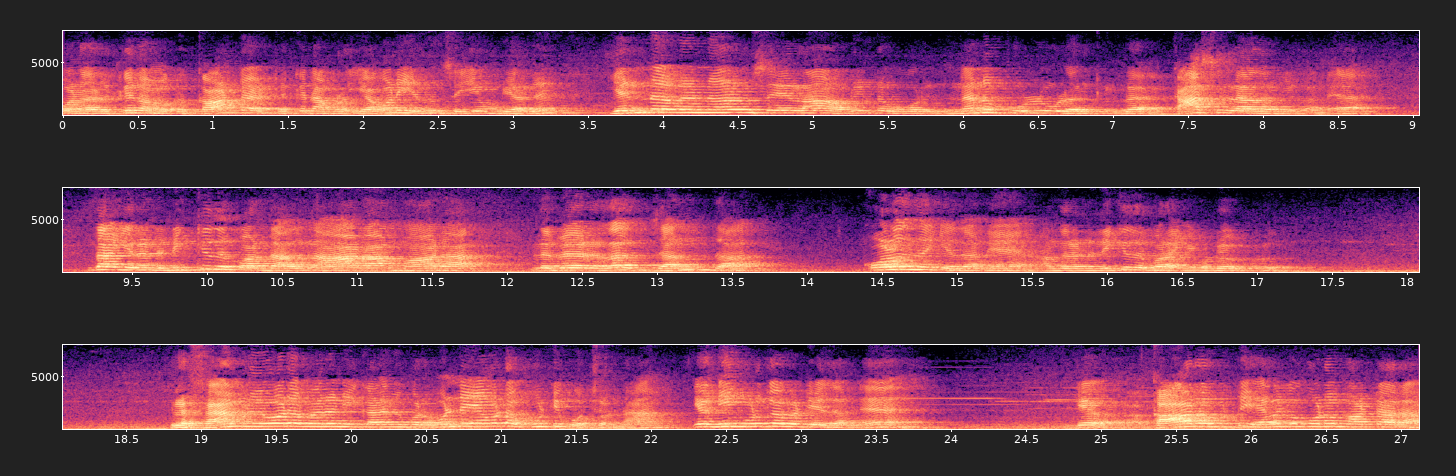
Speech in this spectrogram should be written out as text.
பணம் இருக்குது நமக்கு கான்டாக்ட் இருக்குது நம்மளை எவனையும் எதுவும் செய்ய முடியாது. என்ன வேணாலும் செய்யலாம் அப்படின்ற ஒரு நினப்பு உள்ளுக்குள்ள இருக்குல்ல. காசு இல்லாதவங்க தானே. இந்த இங்கே ரெண்டு நிற்குது பாருங்க அதுன்னு ஆடா மாடா இல்லை வேறு ஏதாவது ஜந்தா குழந்தைங்க தானே. அந்த ரெண்டு நிற்குது பாரு இங்கே கொண்டு போய் கொடு. இல்லை ஃபேமிலியோட வேற நீ கிளம்பி போகிற உன்னை எவன்டா கூட்டி போக சொன்னா ஏன் நீ கொடுக்க வேண்டியது தானே ஏ காரை விட்டு இறங்க கூட மாட்டாரா?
